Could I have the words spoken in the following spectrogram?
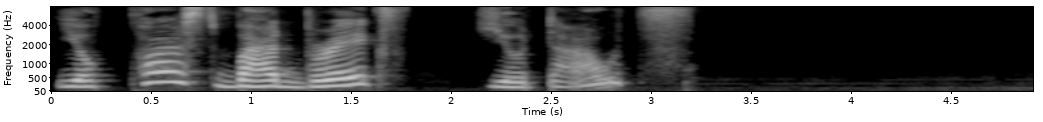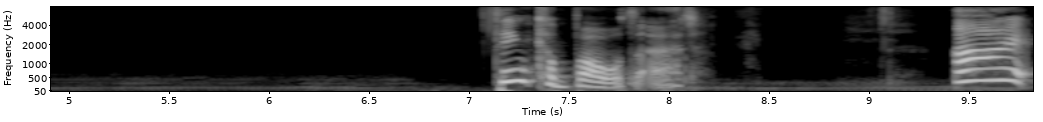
your past bad breaks, your doubts? Think about that. I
